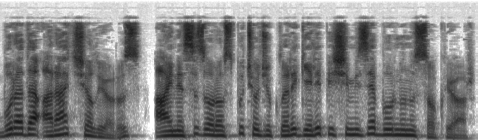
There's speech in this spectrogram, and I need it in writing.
Burada araç çalıyoruz, aynasız orospu çocukları gelip işimize burnunu sokuyor.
